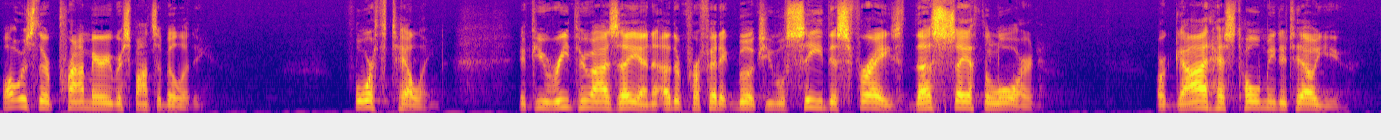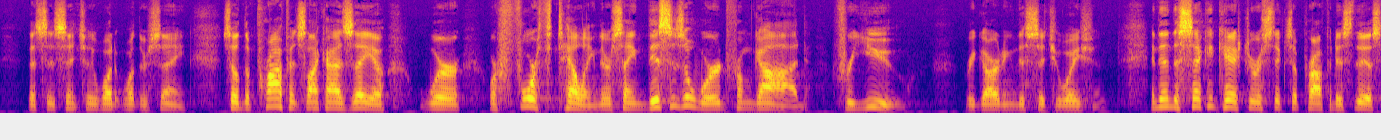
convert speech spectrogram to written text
What was their primary responsibility? Forthtelling. If you read through Isaiah and other prophetic books, you will see this phrase, Thus saith the Lord, or God has told me to tell you. That's essentially what, what they're saying. So the prophets, like Isaiah, were, were forthtelling. They're saying, This is a word from God for you regarding this situation. And then the second characteristics of prophet is this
